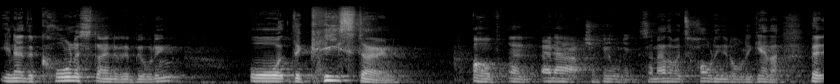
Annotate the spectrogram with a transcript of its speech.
you know, the cornerstone of a building or the keystone of a, an arch, a building. So, in other words, holding it all together. But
